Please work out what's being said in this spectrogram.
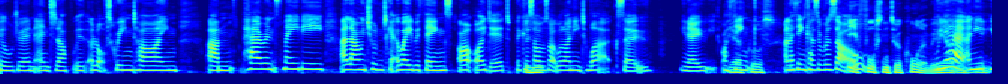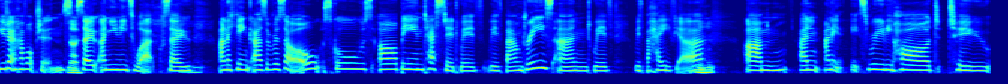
children ended up with a lot of screen time um, parents maybe allowing children to get away with things I, I did because I was like well I need to work so you know I Mm-hmm. of think course. and I think as a result You're forced into a corner, really. well, yeah, you? and you, you don't have options. No. Mm-hmm. So and you need to work. So and I think as a result, schools are being tested with with boundaries and with with behavior Mm-hmm. Um, and and it, it's really hard to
